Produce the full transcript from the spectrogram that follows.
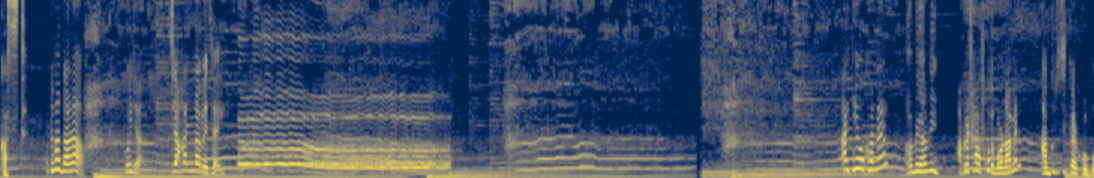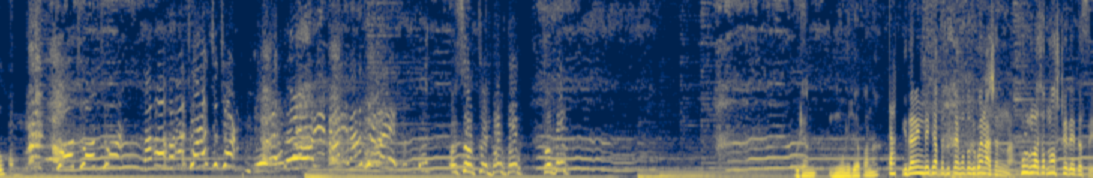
ডিসকাস্ট প্রেমা দাঁড়া কই যা জাহান নামে যাই আর কি ওখানে আমি আমি আপনি শ্বাস করতে বড় নামেন আমি কিছু স্বীকার করব ওটা যাবা না। ইদানিং দেখি আপনি ঠিকঠাক মতো দোকানে আসেন না। ফুলগুলো সব নষ্ট হয়ে যেতেছে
